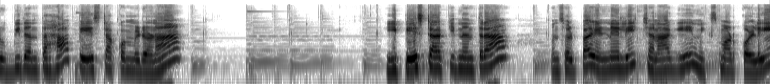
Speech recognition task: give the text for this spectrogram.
ರುಬ್ಬಿದಂತಹ ಪೇಸ್ಟ್ ಹಾಕೊಂಡ್ಬಿಡೋಣ. ಈ ಪೇಸ್ಟ್ ಹಾಕಿದ ನಂತರ ಒಂದು ಸ್ವಲ್ಪ ಎಣ್ಣೆಯಲ್ಲಿ ಚೆನ್ನಾಗಿ ಮಿಕ್ಸ್ ಮಾಡ್ಕೊಳ್ಳಿ.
